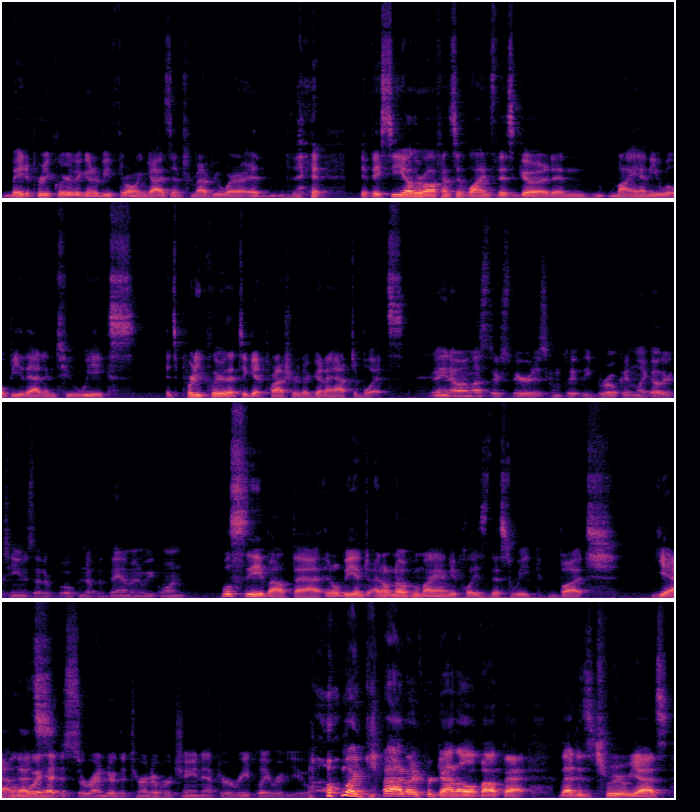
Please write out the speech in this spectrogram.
made it pretty clear they're going to be throwing guys in from everywhere. And if they see other offensive lines this good, and Miami will be that in two weeks, it's pretty clear that to get pressure, they're going to have to blitz. You know, unless their spirit is completely broken, like other teams that have opened up with Bama in week one. We'll see about that. It'll be. I don't know who Miami plays this week, but yeah, Homeboy that's. had to surrender the turnover chain after a replay review. oh my god, I forgot all about that. That is true. Yes,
